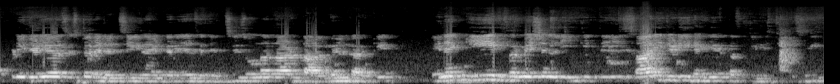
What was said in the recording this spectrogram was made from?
ਆਪਣੀ ਜਿਹੜੀਆਂ ਸਿਸਟਰ ਏਜੰਸੀਜ਼ ਹੈ ਇੰਟੈਲੀਜੈਂਸ ਏਜੰਸੀਜ਼ ਉਹਨਾਂ ਨਾਲ ਤਾਲਮੇਲ ਕਰਕੇ ਇਹਨੇ ਕੀ ਇਨਫੋਰਮੇਸ਼ਨ ਲੀਕ ਕੀਤੀ? ਸਾਰੀ ਜਿਹੜੀ ਹੈਗੀ ਤਫਤੀਸ਼ ਅਸੀਂ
